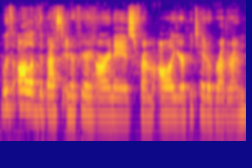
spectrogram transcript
with all of the best interfering RNAs from all your potato brethren.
